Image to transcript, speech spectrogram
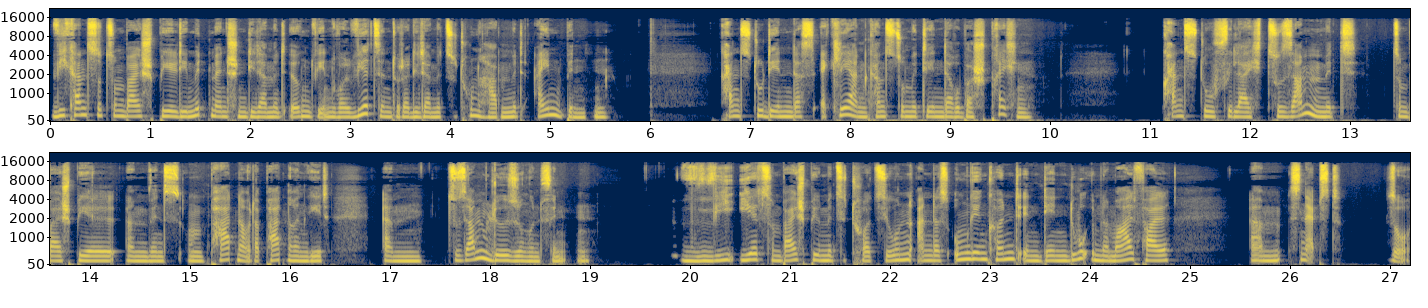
Wie kannst du zum Beispiel die Mitmenschen, die damit irgendwie involviert sind oder die damit zu tun haben, mit einbinden? Kannst du denen das erklären? Kannst du mit denen darüber sprechen? Kannst du vielleicht zusammen mit zum Beispiel, ähm, wenn es um Partner oder Partnerin geht, ähm, zusammen Lösungen finden? Wie ihr zum Beispiel mit Situationen anders umgehen könnt, in denen du im Normalfall ähm, snappst. So,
